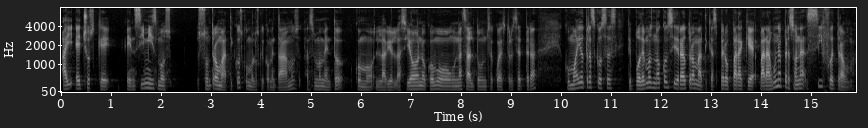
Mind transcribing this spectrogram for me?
hay hechos que en sí mismos son traumáticos, como los que comentábamos hace un momento, como la violación o como un asalto, un secuestro, etcétera. Como hay otras cosas que podemos no considerar traumáticas, pero para que para una persona sí fue trauma.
